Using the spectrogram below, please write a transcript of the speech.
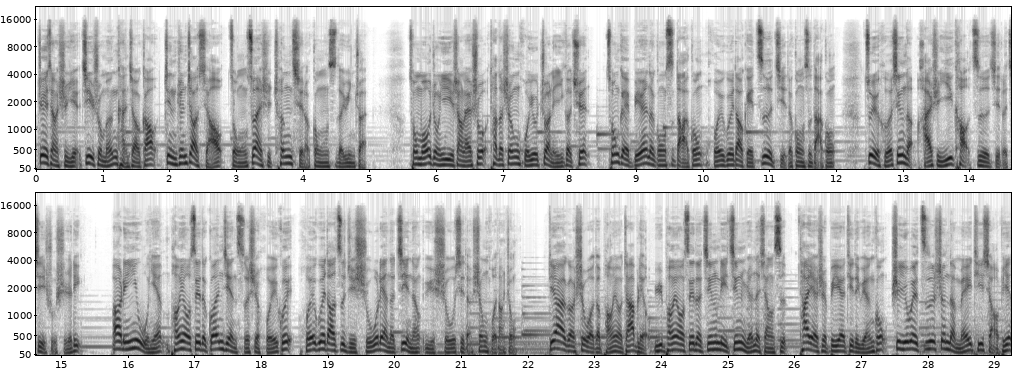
这项事业，技术门槛较高，竞争较小，总算是撑起了公司的运转。从某种意义上来说，他的生活又转了一个圈，从给别人的公司打工，回归到给自己的公司打工，最核心的还是依靠自己的技术实力。二零一五年，朋友 C 的关键词是回归，回归到自己熟练的技能与熟悉的生活当中。第二个是我的朋友 W，与朋友 C 的经历惊人的相似，他也是 BAT 的员工，是一位资深的媒体小编，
